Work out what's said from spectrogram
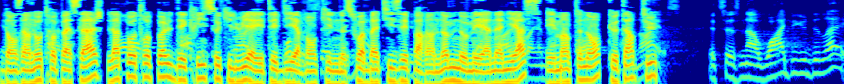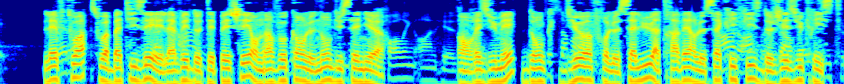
Dans un autre passage, l'apôtre Paul décrit ce qui lui a été dit avant qu'il ne soit baptisé par un homme nommé Ananias, et maintenant, que tardes-tu? Lève-toi, sois baptisé et lavé de tes péchés en invoquant le nom du Seigneur. En résumé, donc, Dieu offre le salut à travers le sacrifice de Jésus-Christ.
